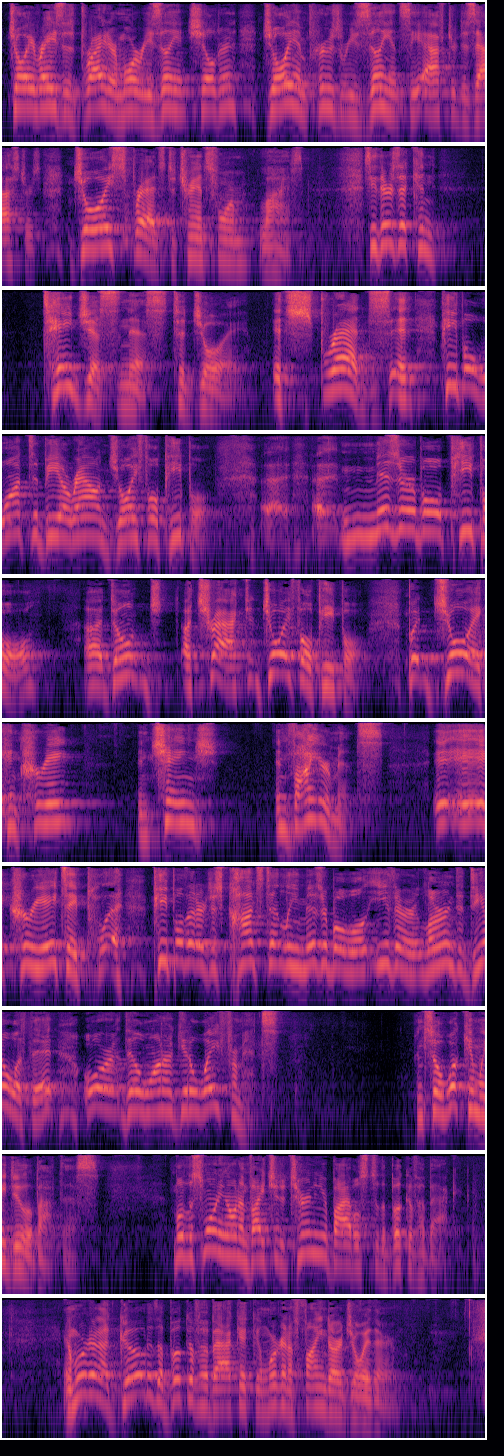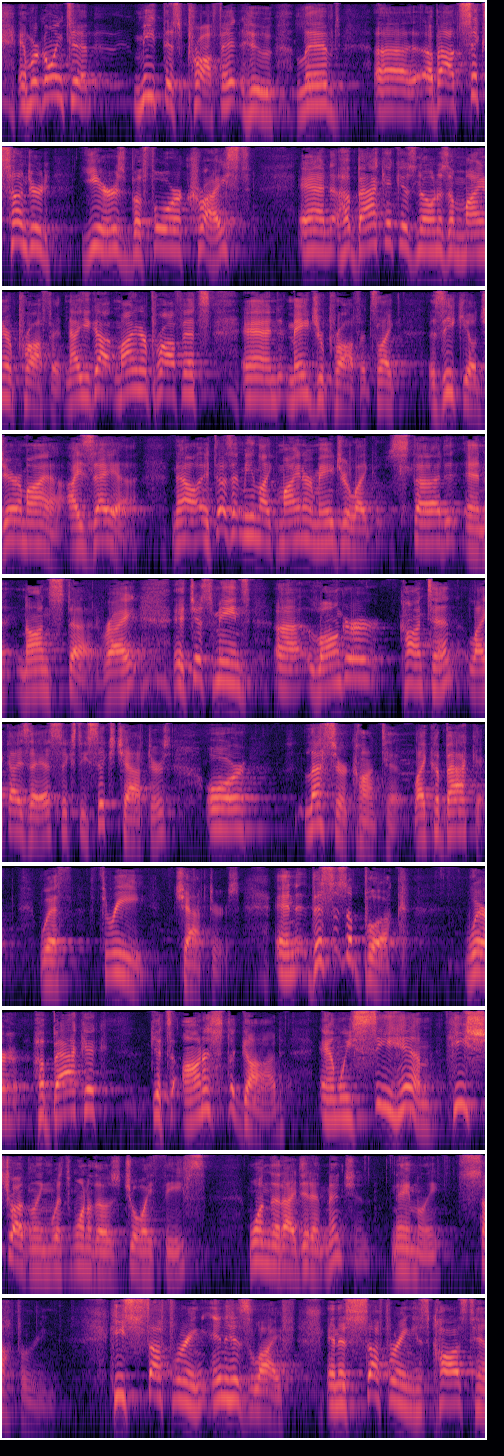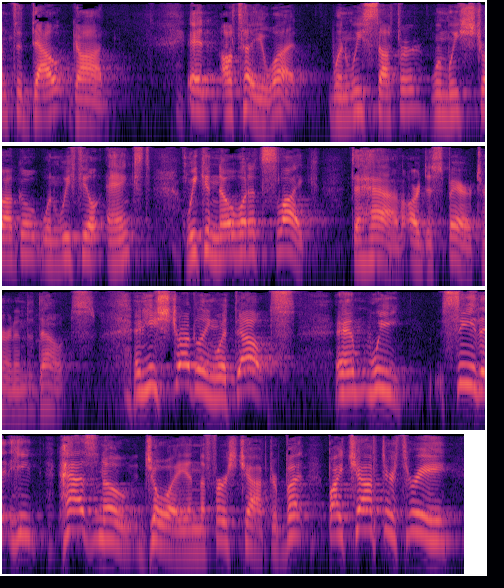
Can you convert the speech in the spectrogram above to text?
Joy raises brighter, more resilient children. Joy improves resiliency after disasters. Joy spreads to transform lives. See, there's a contagiousness to joy. It spreads. It, people want to be around joyful people. Uh, uh, miserable people uh, don't j- attract joyful people. But joy can create and change environments. It, it creates a pl- people that are just constantly miserable will either learn to deal with it or they'll want to get away from it. And so, what can we do about this? Well, this morning I want to invite you to turn in your Bibles to the book of Habakkuk. And we're going to go to the book of Habakkuk and we're going to find our joy there. And we're going to meet this prophet who lived uh, about 600 years before Christ. And Habakkuk is known as a minor prophet. Now, you got minor prophets and major prophets like Ezekiel, Jeremiah, Isaiah. Now, it doesn't mean like minor, major, like stud and non stud, right? It just means uh, longer content, like Isaiah, 66 chapters, or lesser content, like Habakkuk, with three chapters. And this is a book where Habakkuk gets honest to God, and we see him, he's struggling with one of those joy thieves, one that I didn't mention, namely suffering. He's suffering in his life, and his suffering has caused him to doubt God. And I'll tell you what, when we suffer, when we struggle, when we feel angst, we can know what it's like to have our despair turn into doubts. And he's struggling with doubts. And we see that he has no joy in the first chapter. But by chapter three,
